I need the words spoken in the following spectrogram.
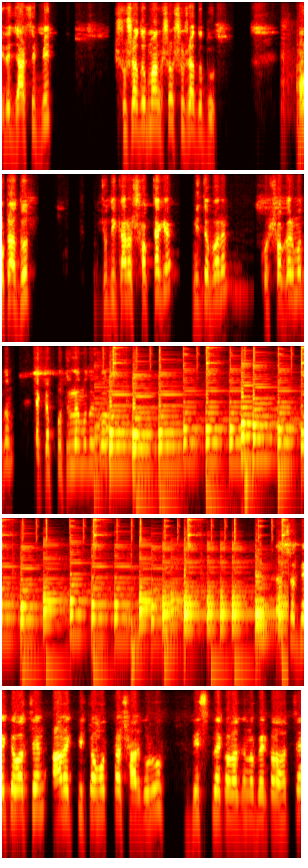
এটা জার্সি বিট, সুস্বাদু মাংস, সুস্বাদু দুধ। মোটা দুধ। যদি কারও শখ থাকে, নিতে পারেন। খুব শখের মতন, একটা পুতুলের মতন গরু দর্শক, দেখতে পাচ্ছেন আর একটি চমৎকার সারগরু ডিসপ্লে করার জন্য বের করা হচ্ছে।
